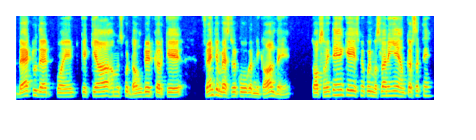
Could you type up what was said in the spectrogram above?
back to that point कि क्या हम इसको डाउनग्रेड करके फ्रेंच एम्बेसडर को अगर निकाल दें तो आप समझते हैं कि इसमें कोई मसला नहीं है हम कर सकते हैं।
